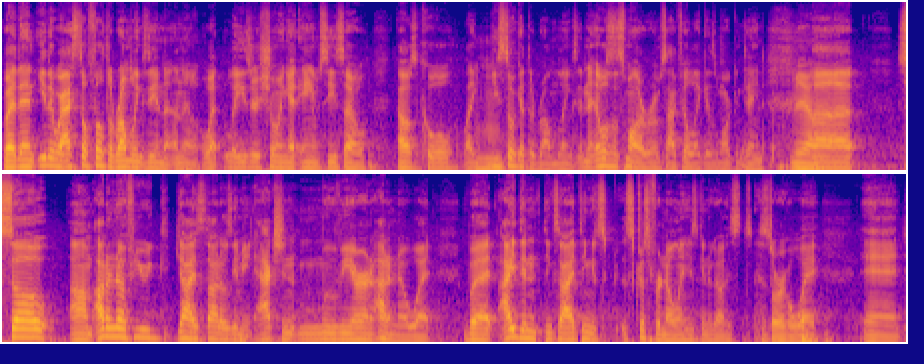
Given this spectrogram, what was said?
But then either way, I still felt the rumblings in the, in the what laser showing at AMC, so that was cool. Like you still get the rumblings, and it was a smaller room, so I feel like it was more contained. Yeah. Uh, so um, I don't know if you guys thought it was gonna be an action movie or I don't know what, but I didn't think so. I think it's, it's Christopher Nolan. He's gonna go his historical way, and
